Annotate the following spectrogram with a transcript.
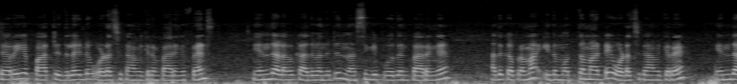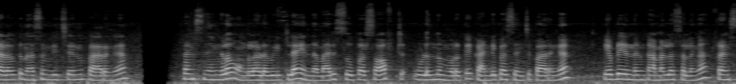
சிறிய பார்ட் இதில் இன்று உடச்சி காமிக்கிறேன் பாருங்கள் ஃப்ரெண்ட்ஸ் எந்த அளவுக்கு அது வந்துட்டு நசுங்கி போகுதுன்னு பாருங்கள் அதுக்கப்புறமா இது மொத்தமாட்டே உடச்சி காமிக்கிறேன். எந்த அளவுக்கு நசுங்கிச்சுன்னு பாருங்கள் ஃப்ரெண்ட்ஸ் நீங்களும் உங்களோட வீட்டில் இந்த மாதிரி சூப்பர் சாஃப்ட் உளுந்து முறுக்கு கண்டிப்பாக செஞ்சு பாருங்கள் எப்படி இருந்ததுன்னு கமெண்ட்டில் சொல்லுங்கள் ஃப்ரெண்ட்ஸ்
